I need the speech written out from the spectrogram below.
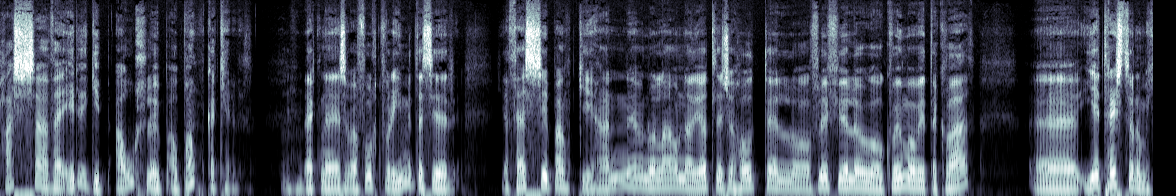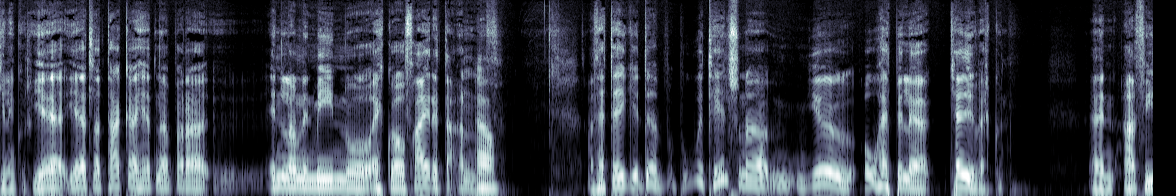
passa að það er ekki áhlaup á bankakerfið. Vegna þess að fólk voru ímynda sér já þessi banki, hann hefur nú lánað í öll þessi hótel og flugfjölög og hvum og vita hvað. Uh, ég treyst honum ekki lengur. Ég, ég ætla að taka hérna bara innlánin mín og eitthvað og færa þetta annað. Já. að þetta er búið til svona mjög óheppilega keðjuverkun en að því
